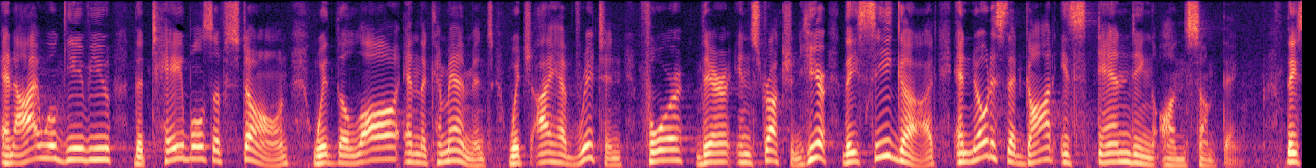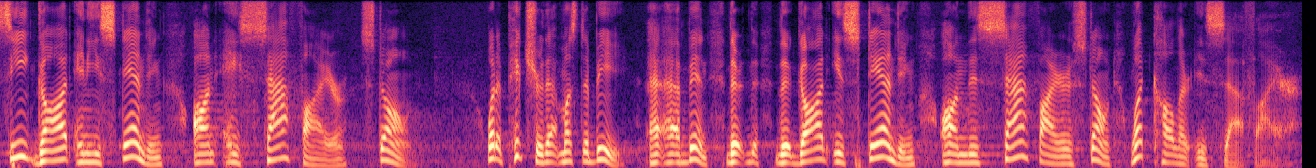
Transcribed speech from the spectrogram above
and I will give you the tables of stone with the law and the commandment which I have written for their instruction. Here they see God, and notice that God is standing on something. They see God, and he's standing on a sapphire stone. What a picture that must have, be, have been. The, the, the God is standing on this sapphire stone. What color is sapphire?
